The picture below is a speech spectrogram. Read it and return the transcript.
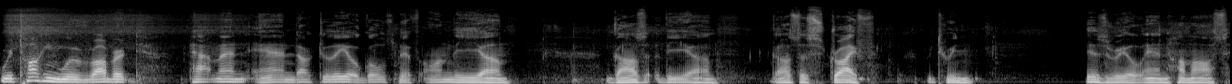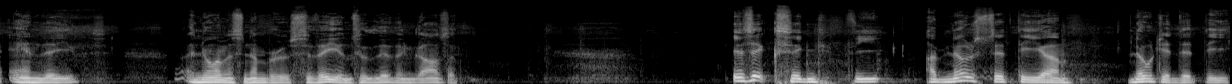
we're talking with Robert Patman and Dr. Leon Goldsmith on the um, Gaza, the um Gaza strife between Israel and Hamas and the enormous number of civilians who live in Gaza. Is it the? I've noticed that the um, noted that the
